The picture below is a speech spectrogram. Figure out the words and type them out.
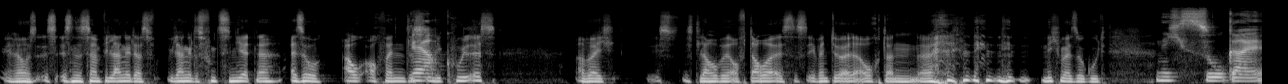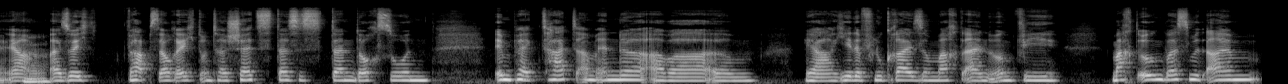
genau, es ist, ist interessant, wie lange das, wie lange das funktioniert, ne? Also auch, auch wenn das Ja. irgendwie cool ist, aber ich, ich, ich glaube, auf Dauer ist es eventuell auch dann äh, nicht mehr so gut. Nicht so geil, ja. Ja. Also ich hab's auch echt unterschätzt, dass es dann doch so einen Impact hat am Ende, aber ähm, ja, jede Flugreise macht einen irgendwie, macht irgendwas mit einem,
